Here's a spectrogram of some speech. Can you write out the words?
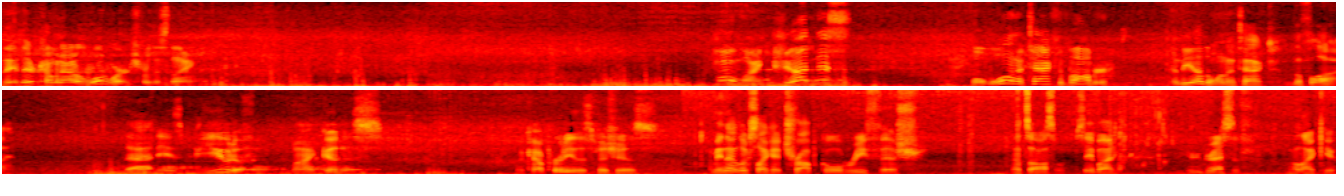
They, they're coming out of the woodworks for this thing. Oh my goodness. Well, one attacked the bobber and the other one attacked the fly. That is beautiful. My goodness. Look how pretty this fish is. I mean, that looks like a tropical reef fish. That's awesome. See you, buddy. You're aggressive. I like you.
